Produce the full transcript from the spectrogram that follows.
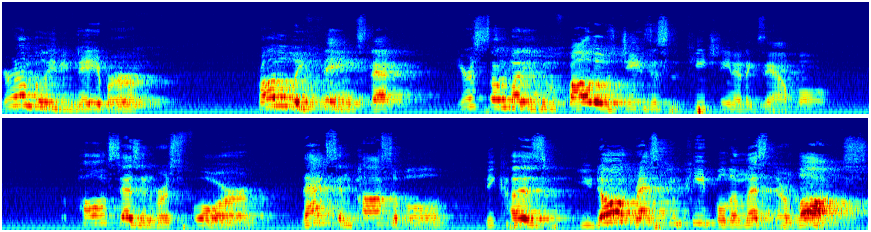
Your unbelieving neighbor probably thinks that you're somebody who follows Jesus' teaching and example. But Paul says in verse 4 that's impossible because you don't rescue people unless they're lost.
